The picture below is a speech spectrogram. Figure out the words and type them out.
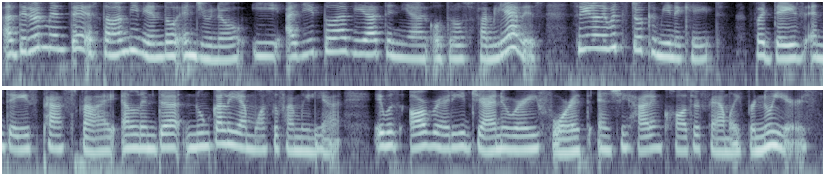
Anteriormente estaban viviendo en Juneau y allí todavía tenían otros familiares. So, you know, they would still communicate. But days and days passed by, and Linda nunca le llamó a su familia. It was already January 4th, and she hadn't called her family for New Year's.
